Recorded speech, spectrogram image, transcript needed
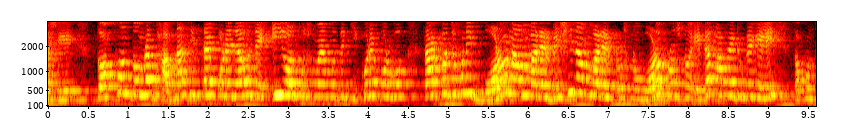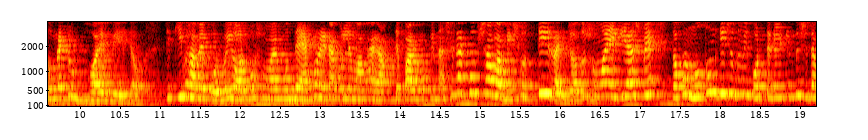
আসে, তখন তোমরা ভাবনা চিন্তায় পড়ে যাও যে এই অল্প সময়ের মধ্যে কি করে করব। তারপর যখন এই বড় নাম্বারের, বেশি নাম্বারের প্রশ্ন, বড় প্রশ্ন এটা মাথায় ঢুকে গেলেই তখন তোমরা একটু ভয় পেয়ে যাও যে কীভাবে করব, এই অল্প সময়ের মধ্যে এখন এটা করলে মাথায় রাখতে পারব কিনা, সেটা খুব স্বাভাবিক, সত্যিই তাই। যত সময় এগিয়ে আসবে, তখন নতুন কিছু তুমি করতে গেলে কিন্তু সেটা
